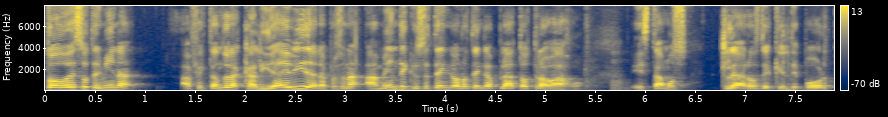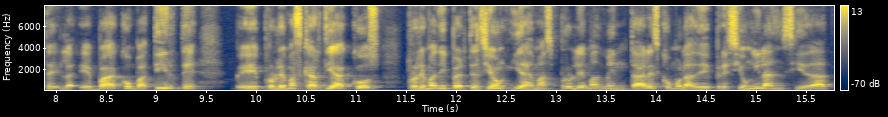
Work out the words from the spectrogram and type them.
todo eso termina afectando la calidad de vida de la persona, amén de que usted tenga o no tenga plata o trabajo. Estamos claros de que el deporte eh, va a combatirte eh, problemas cardíacos, problemas de hipertensión y además problemas mentales como la depresión y la ansiedad.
